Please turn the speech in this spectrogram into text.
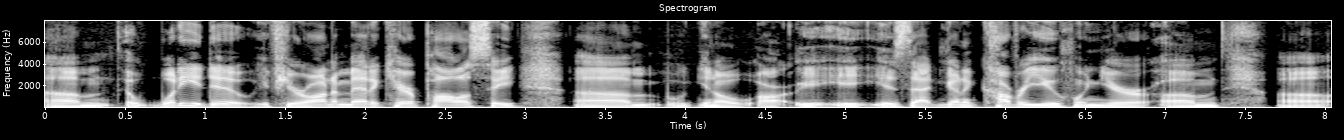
um, what do you do if you're on a Medicare policy? Um, you know, are, is that going to cover you when you're um, uh,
